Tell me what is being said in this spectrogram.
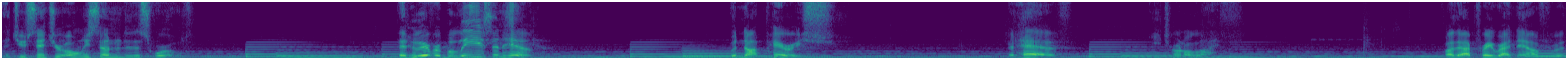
that you sent your only Son into this world, that whoever believes in him would not perish, but have eternal life. Father, I pray right now for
